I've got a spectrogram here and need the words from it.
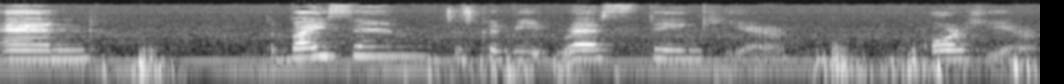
And the bison just could be resting here or here.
